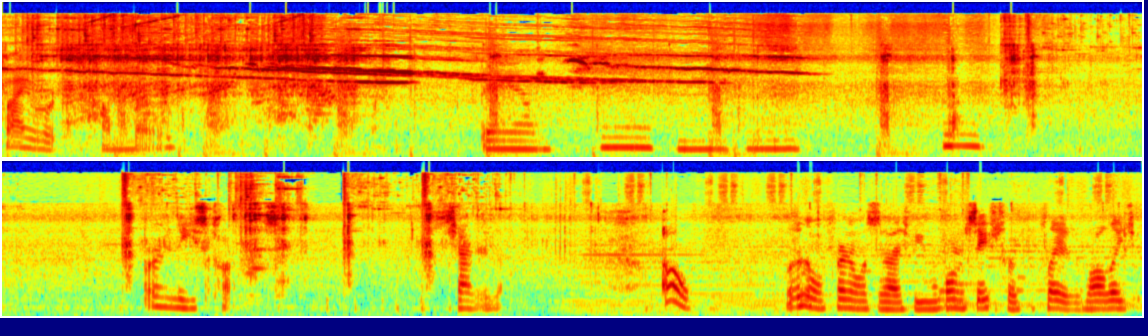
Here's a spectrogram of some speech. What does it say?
Fireworks combo. Bam. Burn these cards. Shatter them. Oh! Little Inferno was designed to be warm, safe choice for players of all ages.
